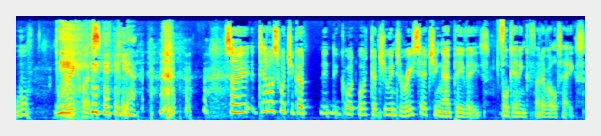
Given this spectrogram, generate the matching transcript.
Oh, very close. yeah. so tell us what you got. What, what got you into researching OPVs, organic photovoltaics?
